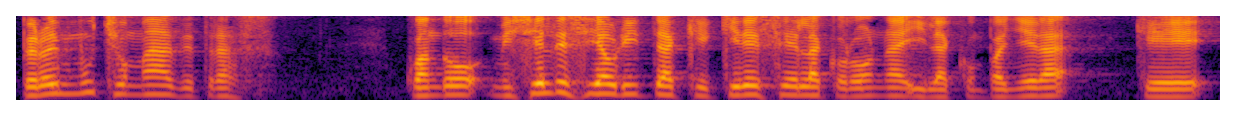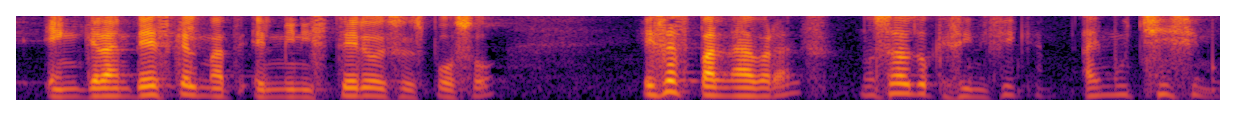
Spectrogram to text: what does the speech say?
Pero hay mucho más detrás. Cuando Michelle decía ahorita que quiere ser la corona y la compañera que engrandezca el, el ministerio de su esposo, esas palabras, no sabes lo que significan. Hay muchísimo.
